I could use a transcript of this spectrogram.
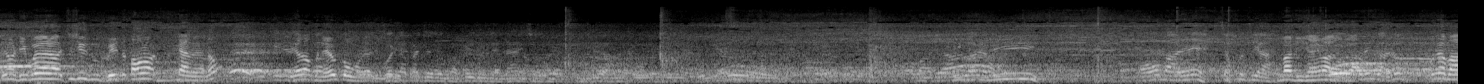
ကျွန်တော်ဒီဘွဲကတော့ကြည့်ရှုသူဘေး1000တော့တန်မယ်နော်ဒီကတော့မနေဘူးကုန်ပါလေဒီဘွဲတွေပတ်ကြတယ်မှာပြေးလို့လည်းနိုင်ဆုံးတယ်ဒီပါမီဟောပါတယ်ကျောင်းစရာအမဒီတိုင်းပါပဲဗျသတိပါနော်ဟုတ်ကဲ့ပါ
